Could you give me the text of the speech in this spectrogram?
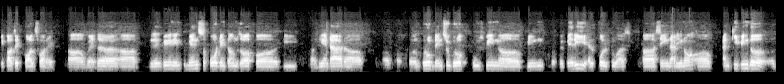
because it calls for it uh, whether uh, there's been immense support in terms of uh, the uh, the entire uh, group Dentsu group who's been being very helpful to us saying that you know and keeping the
